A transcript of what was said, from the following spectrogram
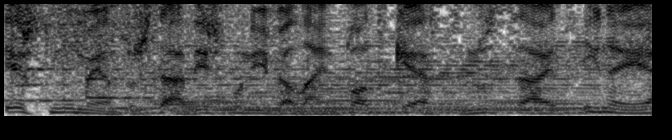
Este momento está disponível em podcast no site e na app.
